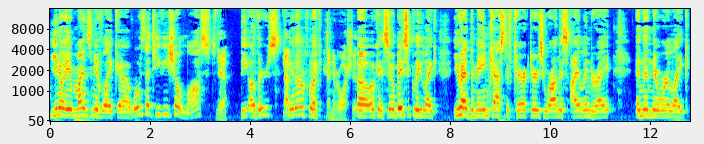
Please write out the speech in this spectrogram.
you know, it reminds me of like, uh, what was that TV show? Lost? Yeah. The Others? No. You know? Like, I never watched it. Oh, okay. So basically, like, you had the main cast of characters who were on this island, right? And then there were, like,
